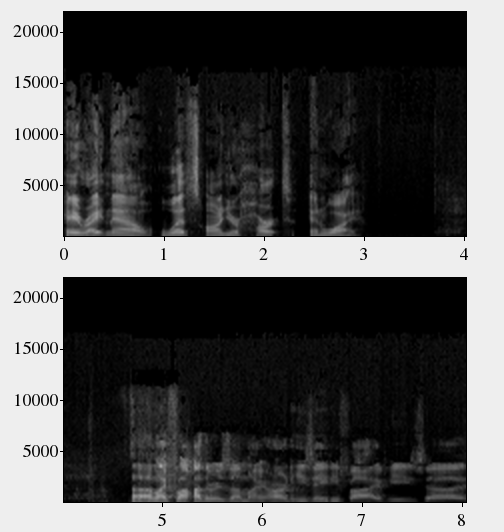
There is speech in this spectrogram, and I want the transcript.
Hey, right now, what's on your heart and why? Uh, my father is on my heart. He's 85. He's uh,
